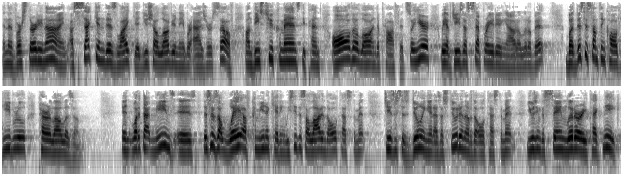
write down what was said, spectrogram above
And then verse 39, a second is like it. You shall love your neighbor as yourself. On these two commands depend all the law and the prophets. So here we have Jesus separating out a little bit. But this is something called Hebrew parallelism. And what that means is this is a way of communicating. We see this a lot in the Old Testament. Jesus is doing it as a student of the Old Testament using the same literary technique.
